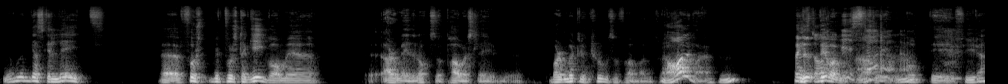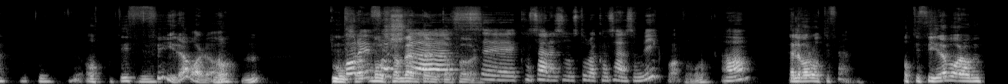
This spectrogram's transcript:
jag var ganska late. Uh, först, mitt första gig var med Iron Maiden också, Powerslave. Var det Mötley Crüe som förband? tror jag? Ja, det var det. Mm. Det, det var mitt Island, första ja. gig. 84? 80. 84 var det Ja. va? Mm. Var Morsan, det morsan första utanför. eh, konserten som, stora konserten som du gick på? Ja. Ja. Eller var det 85? 84 var de...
